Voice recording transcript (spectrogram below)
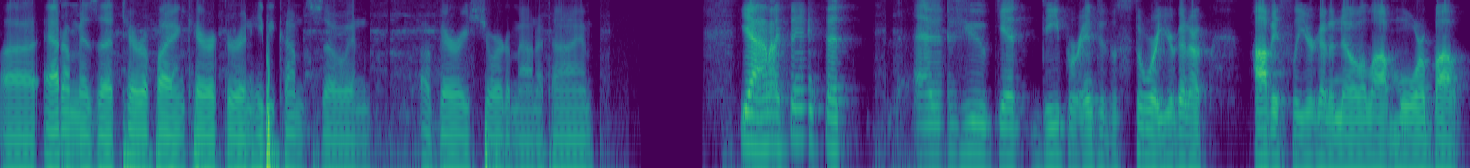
Uh, Adam is a terrifying character, and he becomes so in a very short amount of time. Yeah, and I think that as you get deeper into the story, you're gonna obviously you're gonna know a lot more about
